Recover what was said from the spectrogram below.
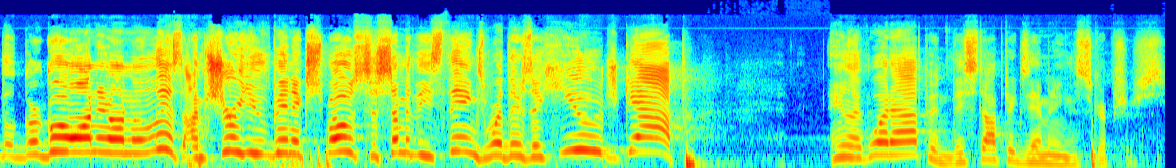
go on and on the list. I'm sure you've been exposed to some of these things where there's a huge gap. And you're like, what happened? They stopped examining the scriptures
